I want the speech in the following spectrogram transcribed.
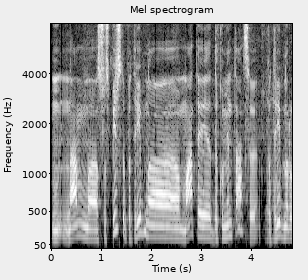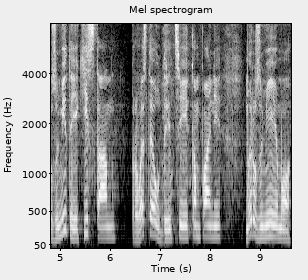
Нам, е, суспільству, потрібно мати документацію. Потрібно розуміти, який стан, провести аудит цієї компанії. Ми розуміємо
